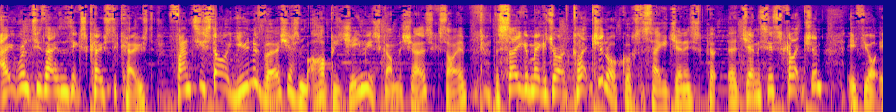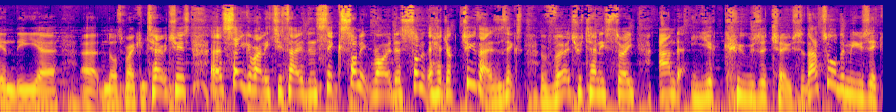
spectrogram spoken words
Outrun 2006 Coast to Coast, Phantasy Star Universe, yes, some RPG music on the show, that's exciting. The Sega Mega Drive Collection, or of course the Sega Genesis, uh, Genesis Collection, if you're in the uh, uh, North American territories, uh, Sega Rally 2006, Sonic Riders, Sonic the Hedgehog 2006, Virtua Tennis 3, and Yakuza 2. So that's all the music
